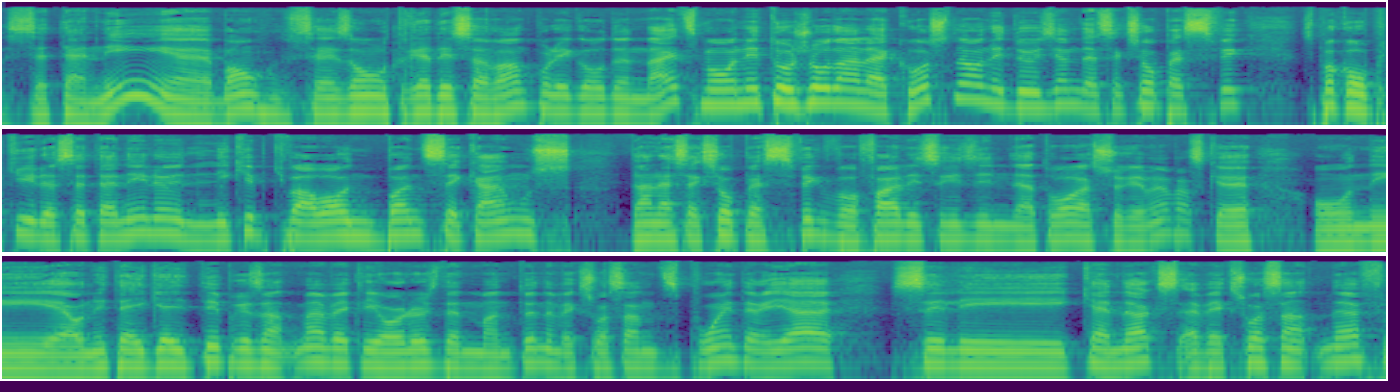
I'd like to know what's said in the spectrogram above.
cette année. Euh, bon, saison très décevante pour les Golden Knights, mais on est toujours dans la course. Là. On est deuxième de la section Pacifique. C'est pas compliqué. Là. Cette année, l'équipe qui va avoir une bonne séquence dans la section Pacifique va faire les séries éliminatoires assurément parce que on est, on est à égalité présentement avec les Oilers d'Edmonton avec 70 points. Derrière, c'est les Canucks avec 69.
